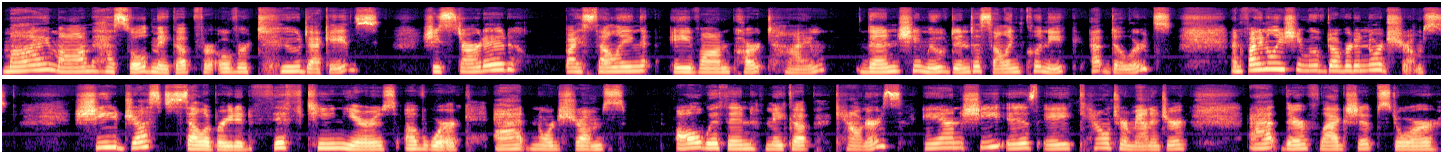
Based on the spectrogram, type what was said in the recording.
My mom has sold makeup for over two decades. She started by selling Avon part time then she moved into selling Clinique at Dillard's. And finally, she moved over to Nordstrom's. She just celebrated 15 years of work at Nordstrom's, all within makeup counters. And she is a counter manager at their flagship store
